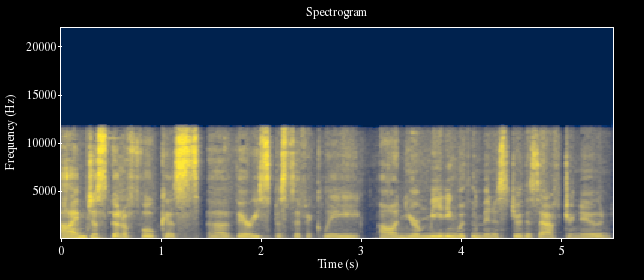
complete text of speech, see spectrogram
I'm just going to focus uh, very specifically on your meeting with the minister this afternoon.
